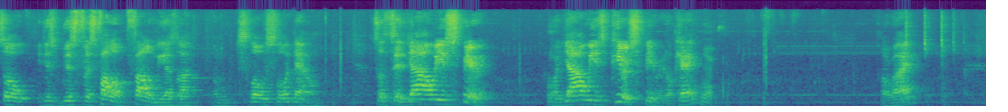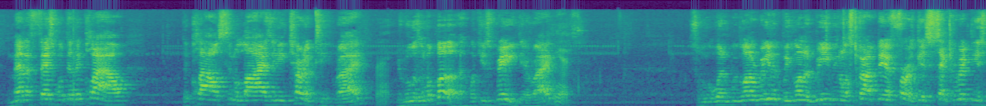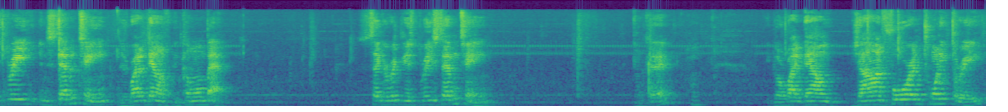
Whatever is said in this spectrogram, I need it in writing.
So just, just, just follow, follow me as I, I'm slow, slow it down. So it says Yahweh is spirit, or Yahweh is pure spirit, okay? Yes. All right? Manifest within the cloud. The cloud symbolizing eternity, right? Right. Jerusalem above. That's what you read there, right? Yes. So we're going to read it. We're going to read. We're going to start there first. Get 2 Corinthians 3 and 17. Just write it down and come on back. 2 Corinthians 3 17. Okay? You're gonna write down John 4 and 23.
